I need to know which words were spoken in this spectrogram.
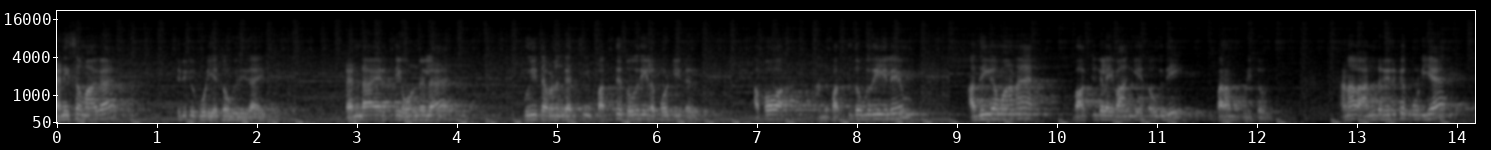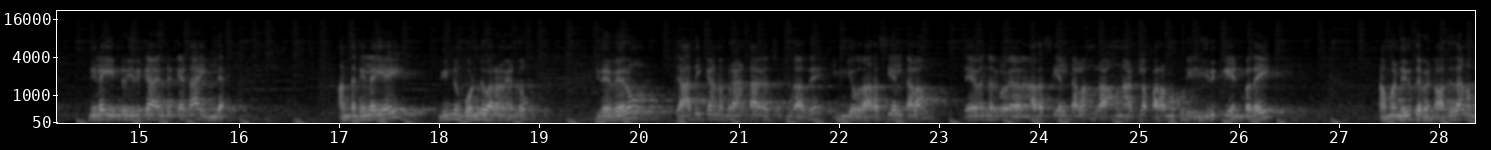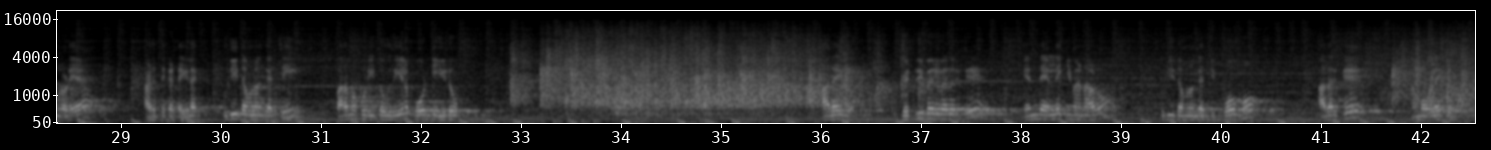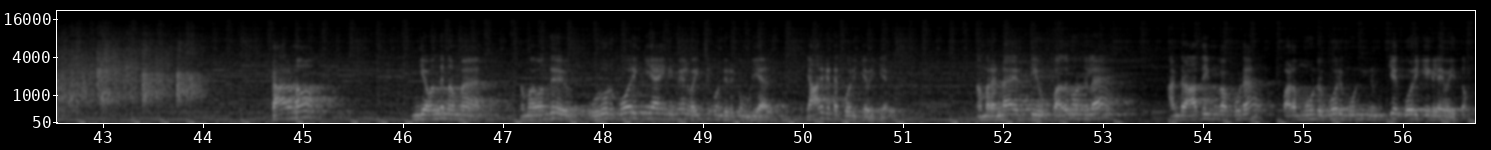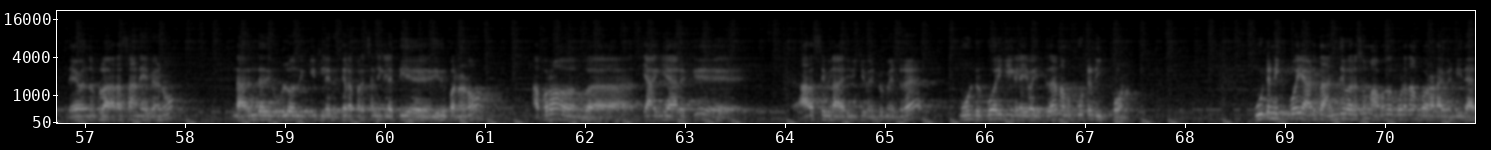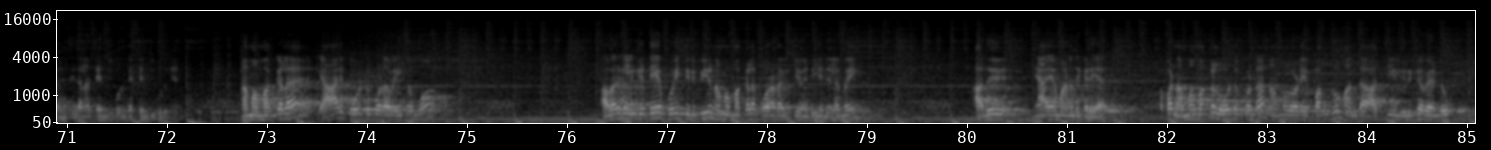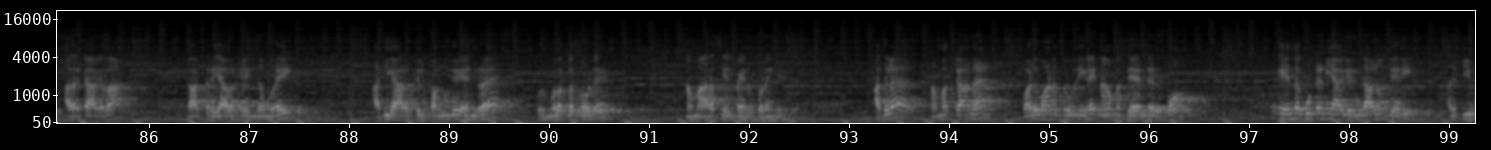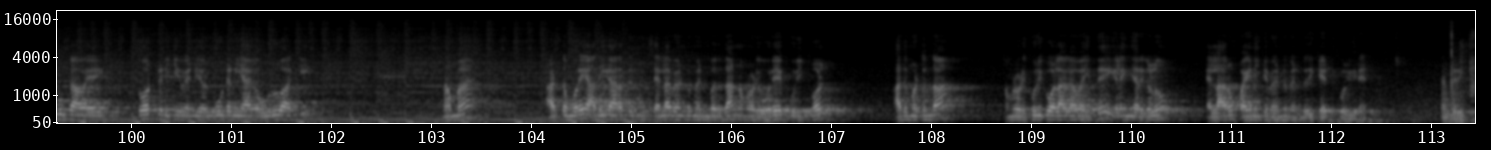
கணிசமாக இருக்கக்கூடிய தொகுதி தான் இது. ரெண்டாயிரத்தி ஒன்றில் புதிய தமிழன் கட்சி பத்து தொகுதியில் போட்டிட்டது அப்போது அந்த பத்து தொகுதியிலையும் அதிகமான வாக்குகளை வாங்கிய தொகுதி பரமக்குடி தொகுதி. ஆனால் அன்று இருக்கக்கூடிய நிலை இன்று இருக்கா என்று கேட்டால் இல்லை. அந்த நிலையை மீண்டும் கொண்டு வர வேண்டும். இதை வெறும் ஜாதிக்கான பிராண்டாக வச்சக்கூடாது. இங்கே ஒரு அரசியல் தளம் தேவேந்தர் அரசியல் தளம் ராமநாட்டில் பரமக்குடியில் இருக்குது என்பதை நம்ம நிறுத்த வேண்டும். அதுதான் நம்மளுடைய அடுத்த கட்ட இலக்கு. புதிய தமிழன் கட்சி பரமக்குடி தொகுதியில் போட்டியிடும். அதை வெற்றி பெறுவதற்கு எந்த எல்லைக்கு வேணாலும் புதிய தமிழன் கட்சி போகும். அதற்கு நம்ம உழைக்கணும். காரணம் இங்கே வந்து நம்ம நம்ம வந்து ஒரு ஒரு கோரிக்கையாக இனிமேல் வைத்து கொண்டிருக்க முடியாது. யார்கிட்ட கோரிக்கை வைக்கிறது? நம்ம ரெண்டாயிரத்தி பதினொன்றில் அன்று அதிமுக கூட பல மூன்று கோரி முன் முக்கிய கோரிக்கைகளை வைத்தோம். தேவேந்திர குல அரசாணை வேணும். இந்த அருந்ததி உள்ளொதுக்கீட்டில் இருக்கிற பிரச்சனைகளை தீ இது பண்ணணும். அப்புறம் தியாகியாருக்கு அரசு விழா அறிவிக்க வேண்டும் என்ற மூன்று கோரிக்கைகளை வைத்து தான் நம்ம கூட்டணிக்கு போனோம். கூட்டணிக்கு போய் அடுத்த அஞ்சு வருஷம் அவங்க கூட தான் போராட வேண்டியதாக இருந்துச்சு. இதெல்லாம் செஞ்சு கொடுங்க செஞ்சு கொடுங்க. நம்ம மக்களை யாருக்கு ஓட்டு போட வைத்தோமோ அவர்கள்கிட்டயே போய் திருப்பியும் நம்ம மக்களை போராட வைக்க வேண்டிய நிலைமை அது நியாயமானது கிடையாது. அப்போ நம்ம மக்கள் ஓட்டு போட்டால் நம்மளுடைய பங்கும் அந்த ஆட்சியில் இருக்க வேண்டும். அதற்காக தான் டாக்டர் ஐயா அவர்கள் இந்த முறை அதிகாரத்தில் பங்கு என்ற ஒரு முழக்கத்தோடு நம்ம அரசியல் பயணம் தொடங்கியிருக்கு. அதில் நமக்கான வலுவான தொகுதிகளை நாம் தேர்ந்தெடுப்போம். எந்த கூட்டணியாக இருந்தாலும் சரி அது திமுகவை தோற்கடிக்க வேண்டிய ஒரு கூட்டணியாக உருவாக்கி நம்ம அடுத்த முறை அதிகாரத்திற்கு செல்ல வேண்டும் என்பதுதான் நம்மளுடைய ஒரே குறிக்கோள். அது மட்டும்தான் நம்மளுடைய குறிக்கோளாக வைத்து இளைஞர்களும் எல்லாரும் பயணிக்க வேண்டும் என்பதை கேட்டுக்கொள்கிறேன். நன்றி.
